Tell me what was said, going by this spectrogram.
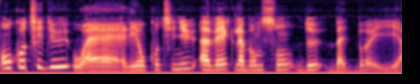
on continue Ouais, allez, on continue avec la bande-son de Bad Boy.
